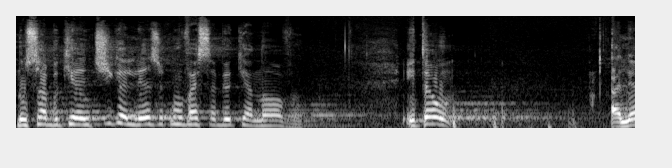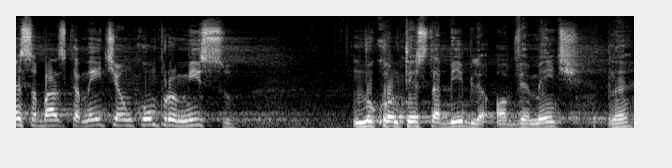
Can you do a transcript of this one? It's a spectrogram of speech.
não sabe o que é antiga aliança, como vai saber o que é nova? Então, a aliança basicamente é um compromisso, no contexto da Bíblia, obviamente, né?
